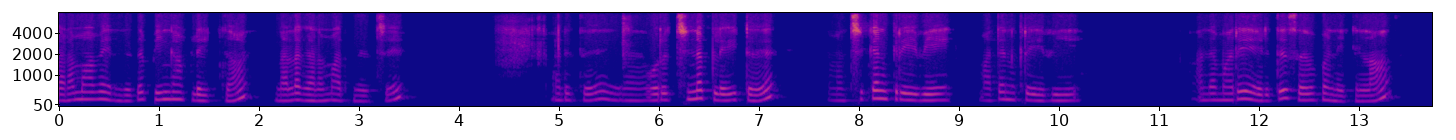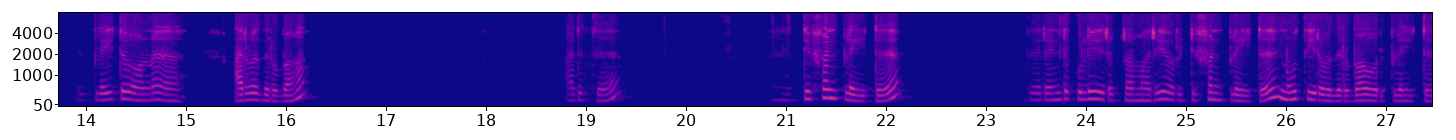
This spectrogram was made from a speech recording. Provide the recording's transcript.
கனமாகவே இருந்தது. பீங்கா பிளேட் தான். நல்ல கனமாக இருந்துச்சு. அடுத்து ஒரு சின்ன பிளேட்டு நம்ம சிக்கன் கிரேவி மட்டன் கிரேவி அந்த மாதிரி எடுத்து சர்வ் பண்ணிக்கலாம். இது பிளேட்டு ஒன்று அறுபது ரூபா. அடுத்து டிஃபன் பிளேட்டு இது ரெண்டு குழி இருக்கிற மாதிரி ஒரு டிஃபன் பிளேட்டு. நூற்றி இருபது ரூபாய் ஒரு பிளேட்டு.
